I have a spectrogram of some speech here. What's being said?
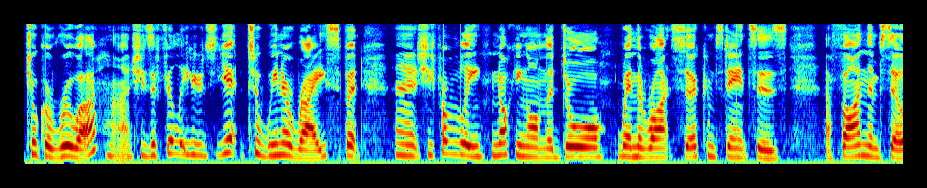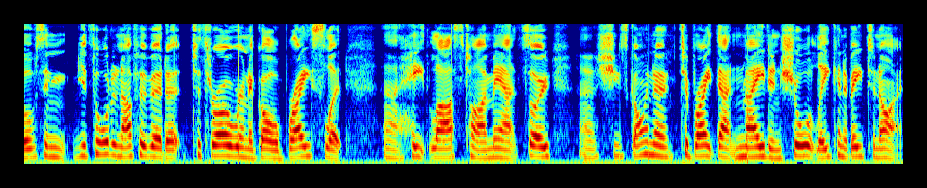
Tukarua. Uh, she's a filly who's yet to win a race, but uh, she's probably knocking on the door when the right circumstances uh, find themselves. And you thought enough of her to, to throw her in a gold bracelet uh, heat last time out. So, uh, she's going to, to break that maiden shortly. Can it be tonight?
